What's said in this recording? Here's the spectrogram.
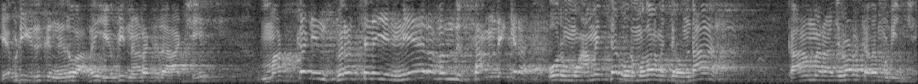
எப்படி இருக்கு நிர்வாகம்? எப்படி நடக்குது ஆட்சி? மக்களின் பிரச்சனையை நேர வந்து சந்திக்கிற ஒரு அமைச்சர் ஒரு முதலமைச்சர் உண்டா? காமராஜரோட கதை முடிஞ்சு.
